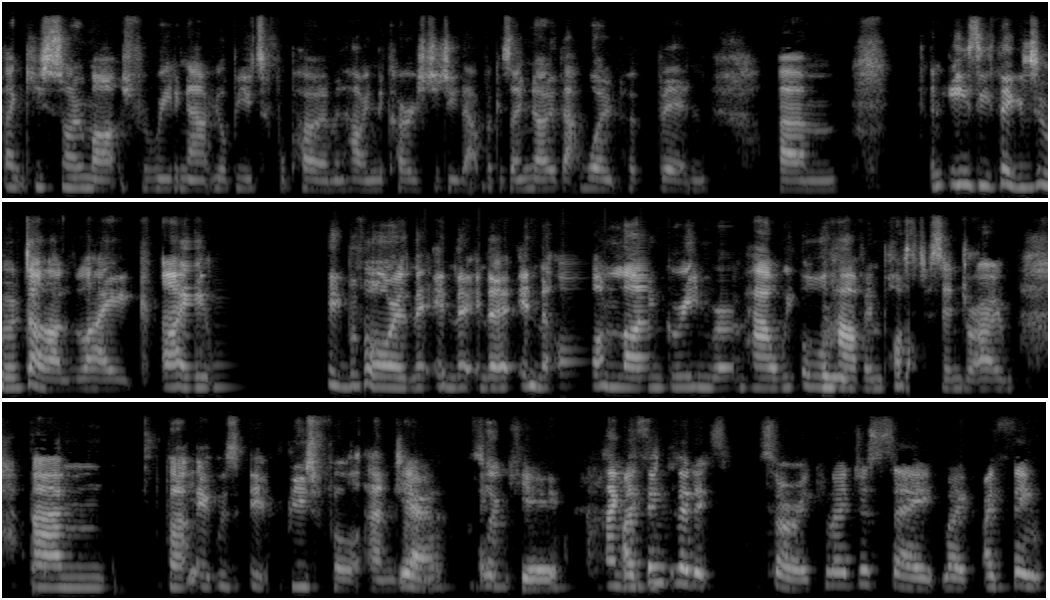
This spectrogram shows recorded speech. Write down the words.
thank you so much for reading out your beautiful poem and having the courage to do that because I know that won't have been um, an easy thing to have done. Like I before in the in the in the in the online green room how we all mm-hmm. have imposter syndrome. Um, but yeah. it was it beautiful and yeah, um, thank you. Thank I you think that it's sorry, can I just say, like, I think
